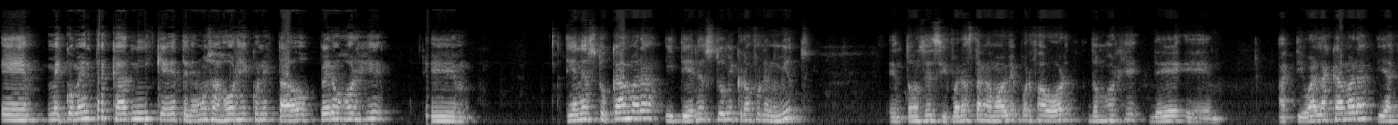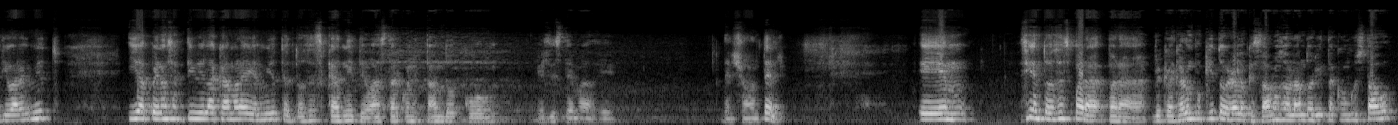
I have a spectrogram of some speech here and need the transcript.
Eh, me comenta Cadney que tenemos a Jorge conectado, pero Jorge, eh, tienes tu cámara y tienes tu micrófono en mute. Entonces, si fueras tan amable, por favor, don Jorge, de eh, activar la cámara y activar el mute. Y apenas active la cámara y el mute, entonces Cadney te va a estar conectando con el sistema de, del show and tell. sí, entonces, para, para recalcar un poquito, era lo que estábamos hablando ahorita con Gustavo.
